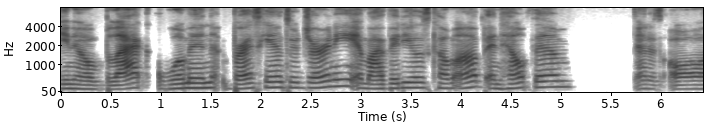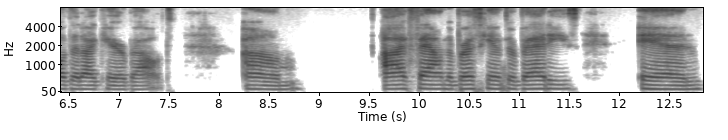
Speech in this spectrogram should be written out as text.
you know, Black woman breast cancer journey, and my videos come up and help them, that is all that I care about. Um, I found the breast cancer baddies, and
